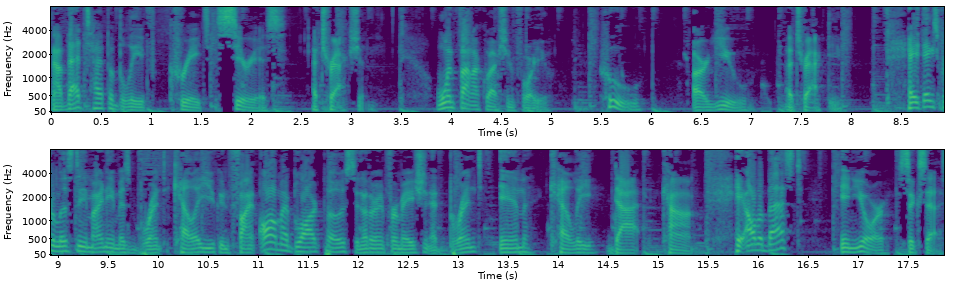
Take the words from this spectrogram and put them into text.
Now, that type of belief creates serious attraction. One final question for you Who are you attracting? Hey, thanks for listening. My name is Brent Kelly. You can find all my blog posts and other information at brentmkelly.com. Hey, all the best in your success.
